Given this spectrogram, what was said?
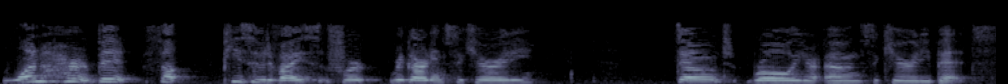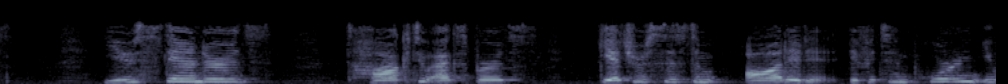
One heartbit piece of advice for regarding security, don't roll your own security bits. Use standards, talk to experts, get your system audited. If it's important, you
